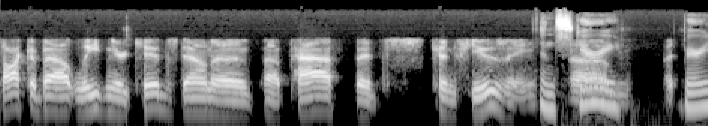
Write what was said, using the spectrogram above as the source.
talk about leading your kids down a, a path that's confusing And scary. Um, Very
